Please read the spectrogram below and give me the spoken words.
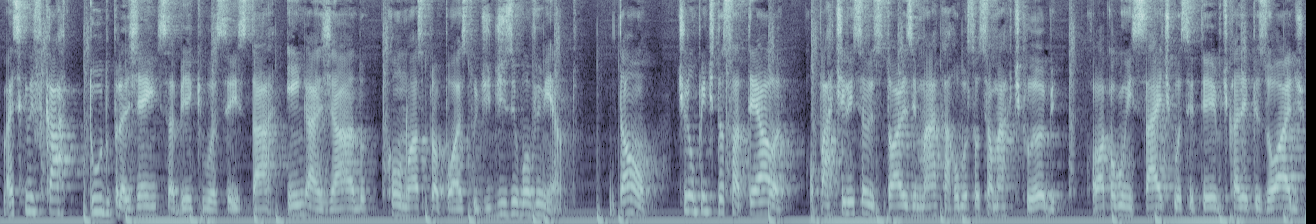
Vai significar tudo pra gente saber que você está engajado com o nosso propósito de desenvolvimento. Então, tira um print da sua tela, compartilhe seus stories e marca arroba Social Market Club, coloca algum insight que você teve de cada episódio.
